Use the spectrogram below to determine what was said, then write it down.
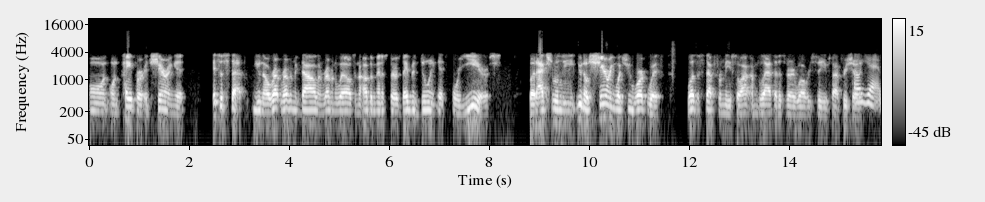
on on paper and sharing it. It's a step. You know, Re- Reverend McDowell and Reverend Wells and the other ministers, they've been doing it for years. But actually, you know, sharing what you work with was a step for me. So I, I'm glad that it's very well received. So I appreciate Oh it. Oh yes,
